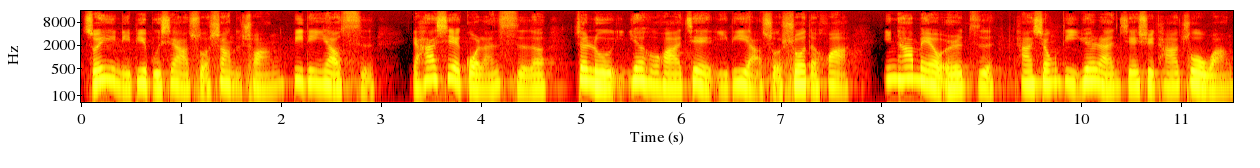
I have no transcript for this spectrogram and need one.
所以你必不下所上的床，必定要死。”亚哈谢果然死了，正如耶和华借以利亚所说的话。因他没有儿子，他兄弟约然接续他做王。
